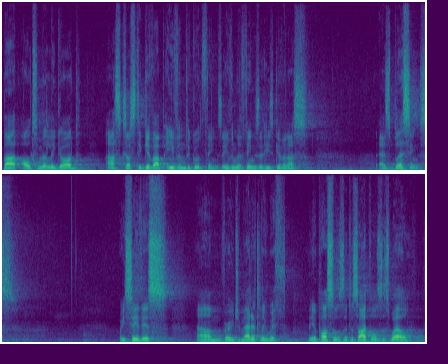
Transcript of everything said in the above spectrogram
But ultimately, God asks us to give up even the good things, even the things that He's given us as blessings. We see this um, very dramatically with the apostles, the disciples as well,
